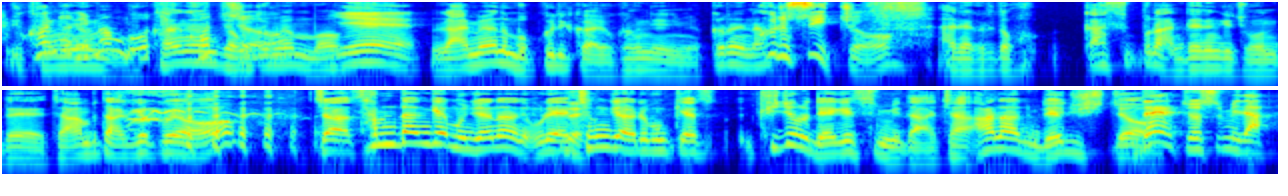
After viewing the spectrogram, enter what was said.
6학년이면 뭐다 6학년 컸죠. 정도면 뭐 예. 라면은 못 끓일까요? 6학년이면 끓이나? 그럴 수 있죠 아니 그래도 허- 가스불 안 되는 게 좋은데 자 아무튼 알겠고요. 자 3단계 문제는 우리 애청자 여러분께 퀴즈로 내겠습니다. 자 하나 좀 내주시죠. 네 좋습니다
